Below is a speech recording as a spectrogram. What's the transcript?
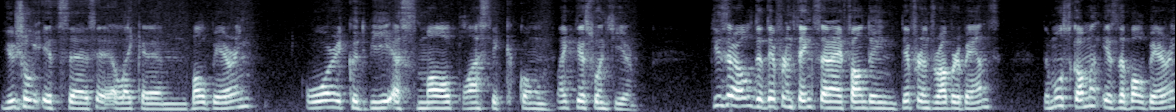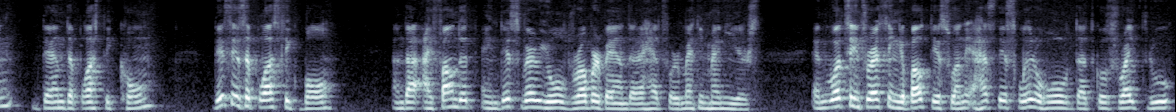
Usually it's a, like a um, ball bearing or it could be a small plastic cone like this one here. These are all the different things that I found in different rubber bands. The most common is the ball bearing, then the plastic cone. This is a plastic ball and I found it in this very old rubber band that I had for many many years. And what's interesting about this one, it has this little hole that goes right through,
